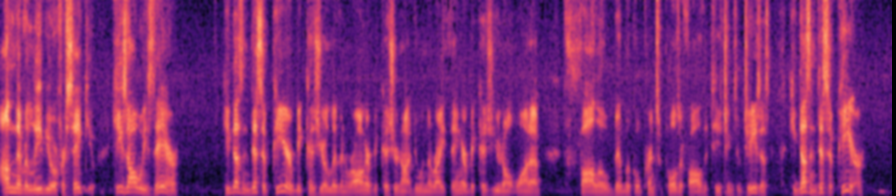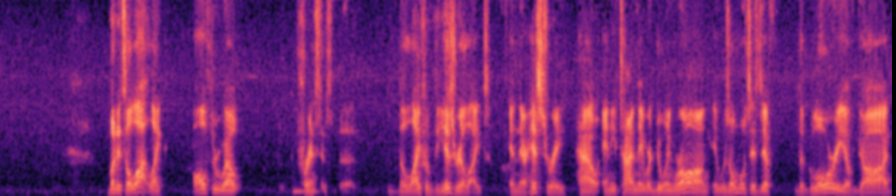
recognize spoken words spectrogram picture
I'll never leave you or forsake you. He's always there. He doesn't disappear because you're living wrong or because you're not doing the right thing or because you don't want to follow biblical principles or follow the teachings of Jesus. He doesn't disappear. But it's a lot like all throughout, for instance, the, the life of the Israelites in their history, how anytime they were doing wrong, it was almost as if the glory of God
